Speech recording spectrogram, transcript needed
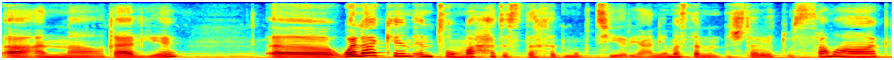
آه عنا غالية. أه ولكن أنتم ما حتستخدموا كتير. يعني مثلا اشتريتوا السمك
